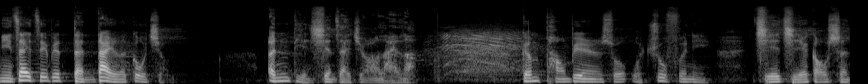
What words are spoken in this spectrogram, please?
你在这边等待了够久，恩典现在就要来了。跟旁边人说：“我祝福你，节节高升。”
